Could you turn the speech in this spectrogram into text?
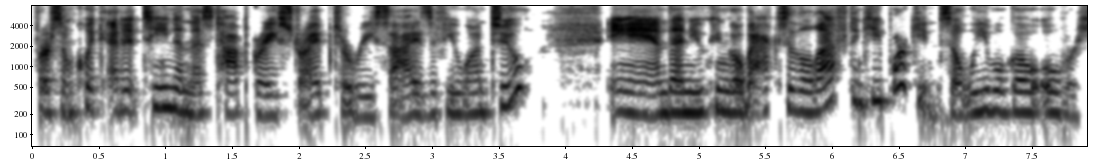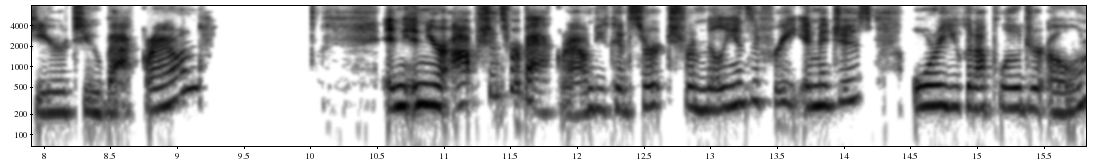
for some quick editing in this top gray stripe to resize if you want to. And then you can go back to the left and keep working. So we will go over here to background. And in your options for background, you can search for millions of free images or you can upload your own.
